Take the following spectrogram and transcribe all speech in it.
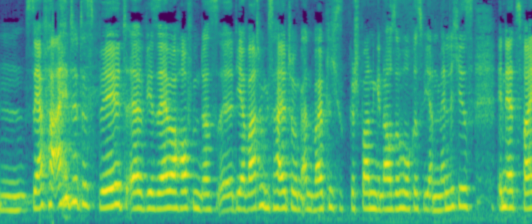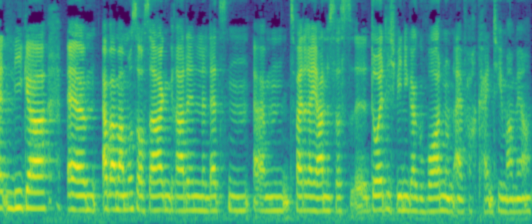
ein sehr veraltetes Bild. Äh, wir selber hoffen, dass äh, die Erwartungshaltung an weibliches Gespann genauso hoch ist wie an männliches in der zweiten Liga. Ähm, aber man muss auch sagen, gerade in den letzten ähm, zwei, drei Jahren ist das äh, deutlich weniger geworden und einfach kein Thema mehr.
